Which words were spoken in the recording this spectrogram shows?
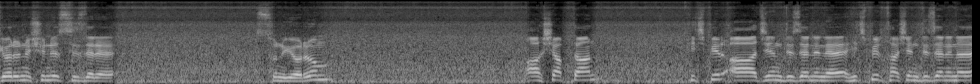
görünüşünü sizlere sunuyorum. Ahşaptan hiçbir ağacın düzenine, hiçbir taşın düzenine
